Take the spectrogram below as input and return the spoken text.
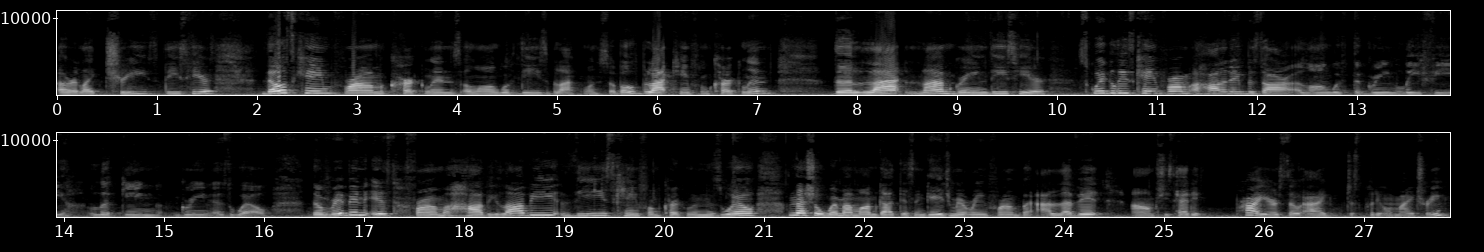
or like trees, these here. Those came from Kirkland's along with these black ones. So both black came from Kirkland the lime green, these here, squigglies came from a holiday bazaar along with the green leafy looking green as well. The ribbon is from Hobby Lobby. These came from Kirkland as well. I'm not sure where my mom got this engagement ring from, but I love it. Um, she's had it prior, so I just put it on my tree.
